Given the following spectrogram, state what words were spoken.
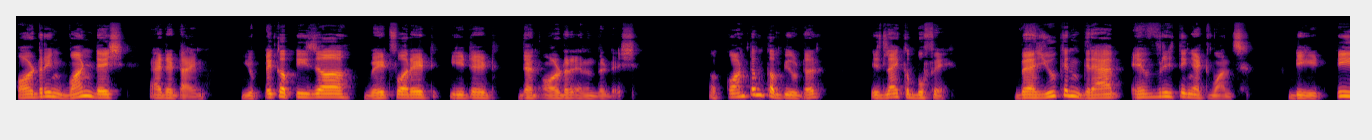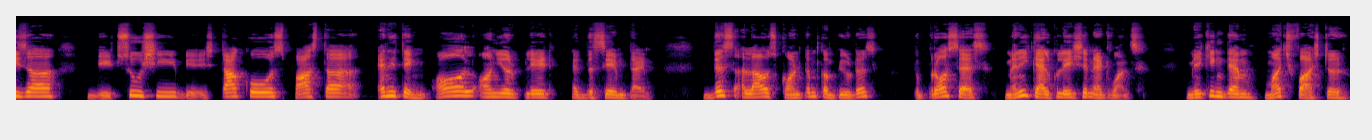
ordering one dish at a time. You pick a pizza, wait for it, eat it, then order another dish. A quantum computer is like a buffet where you can grab everything at once be it pizza, be it sushi, be it tacos, pasta, anything, all on your plate at the same time. This allows quantum computers to process many calculations at once, making them much faster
